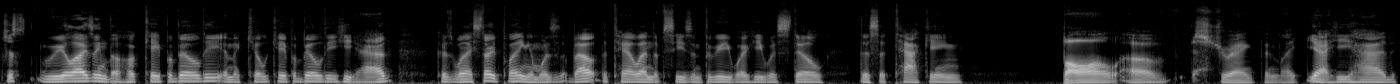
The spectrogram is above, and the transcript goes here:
just realizing the hook capability and the kill capability he had because when i started playing him was about the tail end of season three where he was still this attacking ball of Death. strength and like yeah he had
